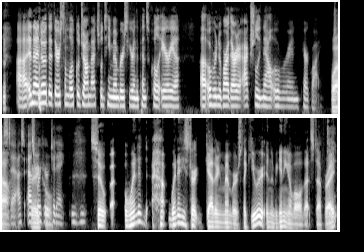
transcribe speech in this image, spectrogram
Uh, and I know that there's some local John Maxwell team members here in the Pensacola area uh, over in Navarre that are actually now over in Paraguay. Wow. Just as, as we're here cool. today. Mhm. So uh, when did how, when did he start gathering members? Like you were in the beginning of all of that stuff, right?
